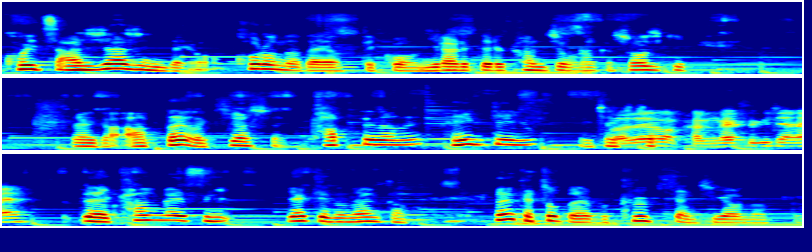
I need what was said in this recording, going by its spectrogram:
こいつアジア人だよ、コロナだよってこう見られてる感じもなんか正直、なんかあったような気がしたよ。勝手なね、偏見よ。めちゃくちれは考えすぎじゃない？で、考えすぎ。やけどなんか、なんかちょっとやっぱ空気感違うなって。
